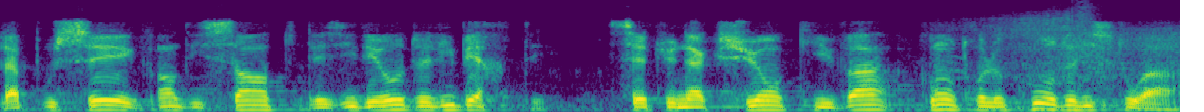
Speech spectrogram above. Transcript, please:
la poussée grandissante des idéaux de liberté. C'est une action qui va contre le cours de l'histoire.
